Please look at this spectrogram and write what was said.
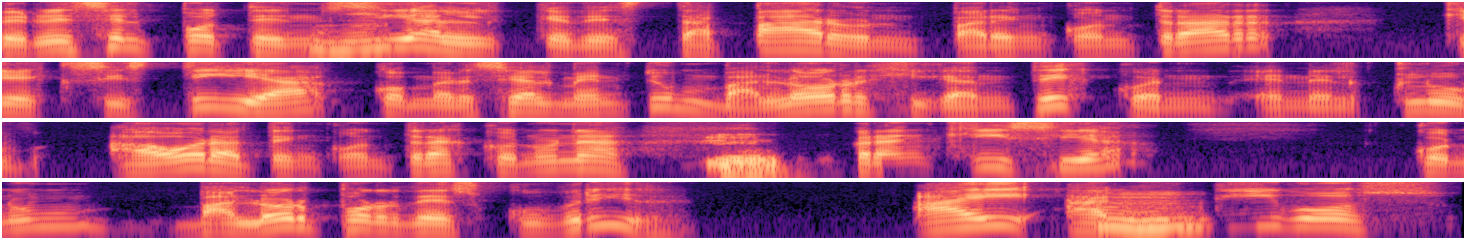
pero es el potencial que destaparon para encontrar que existía comercialmente un valor gigantesco en, el club. Ahora te encontrás con una franquicia con un valor por descubrir. ¿Hay activos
